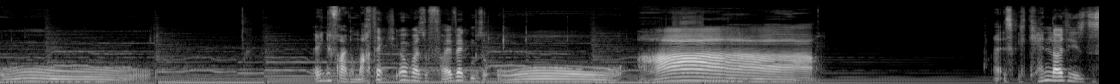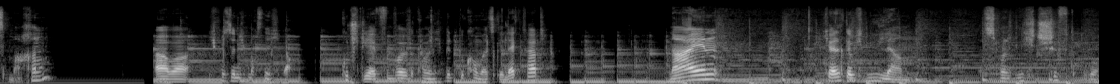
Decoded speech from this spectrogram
Oh. Eine Frage. Macht er nicht irgendwann so Feuerwerk? So, oh. Ah. Ich kenne Leute, die das machen. Aber ich persönlich mach's nicht. Ja. Gut, die Hälfte Feuerwerk kann man nicht mitbekommen, weil es geleckt hat. Nein. Ich werde es, glaube ich, nie lernen. Dass man nicht Shift, aber.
